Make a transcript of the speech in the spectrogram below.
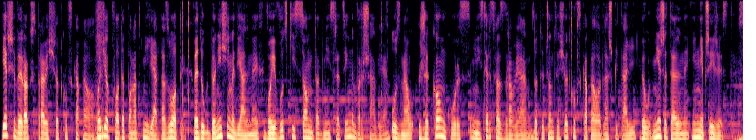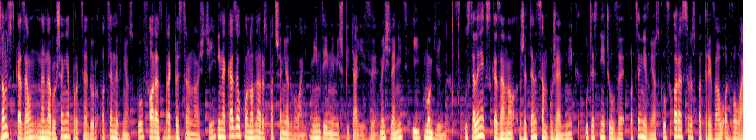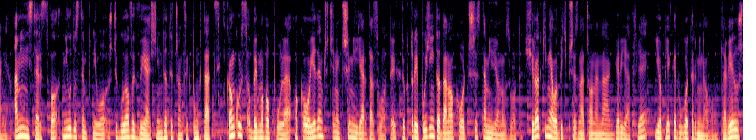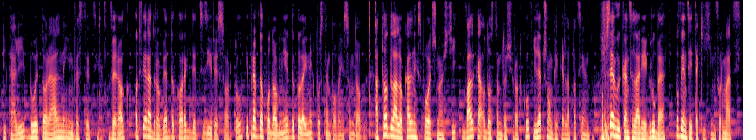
Pierwszy wyrok w sprawie środków z KPO. Chodzi o kwotę ponad miliarda złotych. Według doniesień medialnych Wojewódzki Sąd Administracyjny w Warszawie uznał, że konkurs Ministerstwa Zdrowia dotyczący środków z KPO dla szpitali był nierzetelny i nieprzejrzysty. Sąd wskazał na naruszenia procedur oceny wniosków oraz brak bezstronności i nakazał ponowne rozpatrzenie odwołań, m.in. szpitali z Myślenic i Mogilna. W ustaleniach wskazano, że ten sam urzędnik uczestniczył w ocenie wniosków oraz rozpatrywał odwołania, a ministerstwo nie udostępniło szczegółowych wyjaśnień dotyczących punktacji. Konkurs obejmował pulę około 1,3 miliarda złotych, do której później dodano około 300 milionów złotych. Środki miały być przeznaczone na geriatrię i opiekę długoterminową. Dla wielu szpitali były to realne inwestycje. Wyrok otwiera drogę do korekt decyzji resortu i prawdopodobnie do kolejnych postępowań sądowych. A to dla lokalnych społeczności walka o dostęp do środków i lepszą opiekę dla pacjentów. Obserwuj kancelarię Grube po więcej takich informacji.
